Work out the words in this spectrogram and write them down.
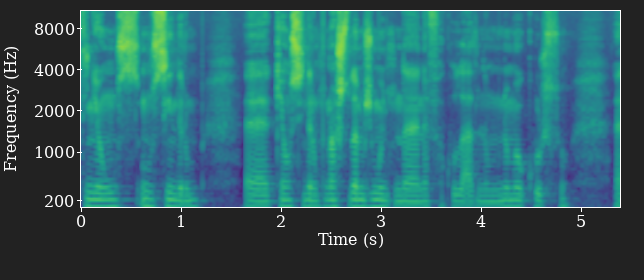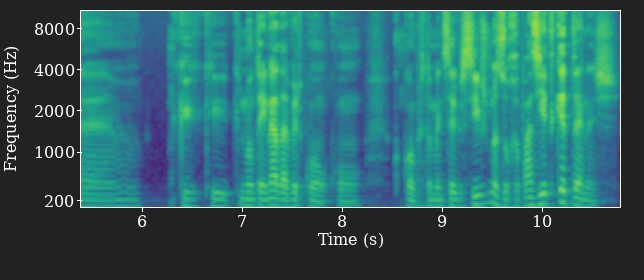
tinha um, um síndrome, uh, que é um síndrome que nós estudamos muito na, na faculdade, no, no meu curso, uh, que, que, que, não tem nada a ver com, com, com, comportamentos agressivos, mas o rapaz ia de katanas.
